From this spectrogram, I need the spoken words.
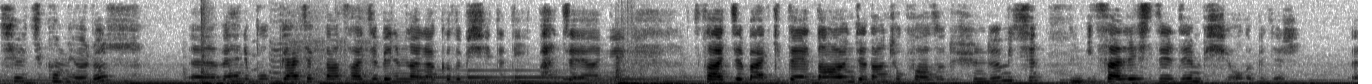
dışarı çıkamıyoruz Ee, ve hani bu gerçekten sadece benimle alakalı bir şey de değil bence yani sadece belki de daha önceden çok fazla düşündüğüm için Hı. içselleştirdiğim bir şey olabilir ee,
